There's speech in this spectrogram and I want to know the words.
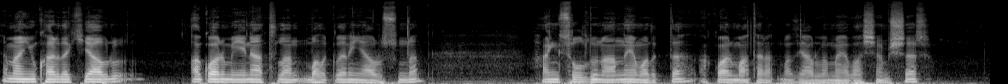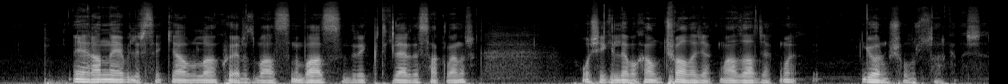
Hemen yukarıdaki yavru akvaryuma yeni atılan balıkların yavrusundan. Hangisi olduğunu anlayamadık da akvaryuma atar atmaz yavrulamaya başlamışlar. Eğer anlayabilirsek yavruluğa koyarız bazısını. Bazısı direkt bitkilerde saklanır. O şekilde bakalım çoğalacak mı azalacak mı görmüş oluruz arkadaşlar.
